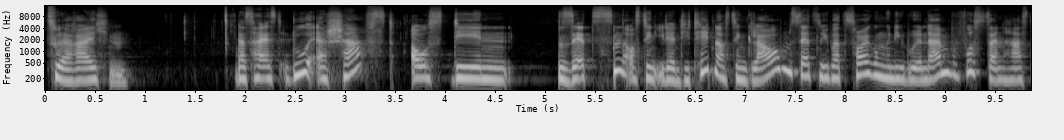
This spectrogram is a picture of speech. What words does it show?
zu erreichen. Das heißt, du erschaffst aus den Sätzen, aus den Identitäten, aus den Glaubenssätzen, Überzeugungen, die du in deinem Bewusstsein hast,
